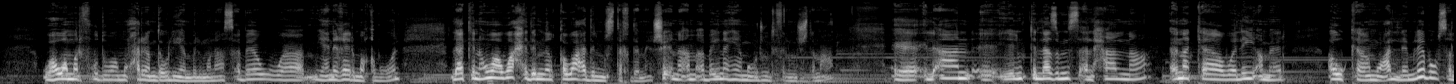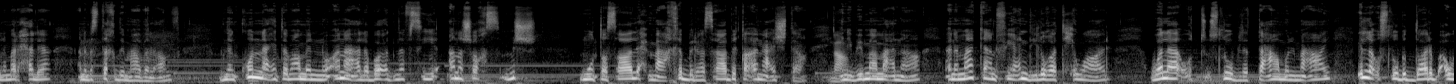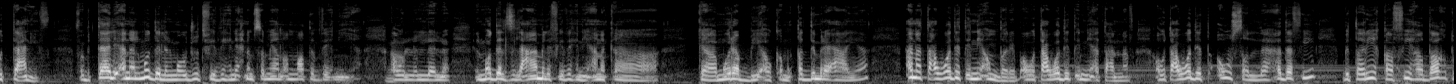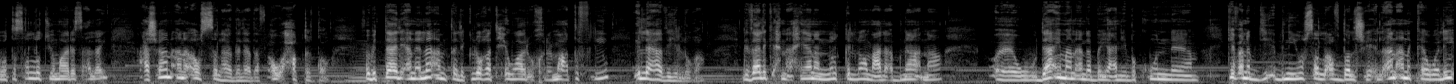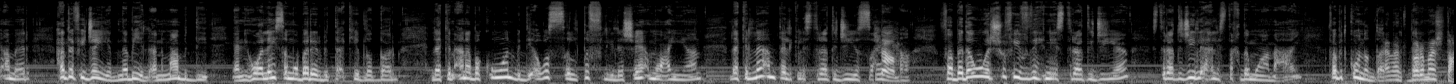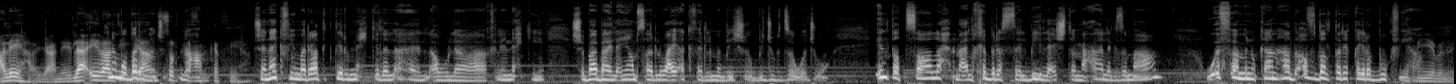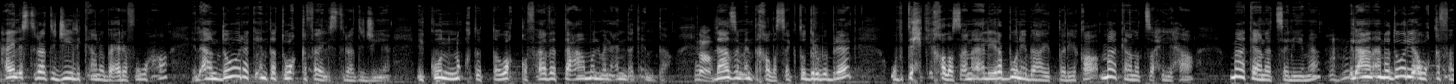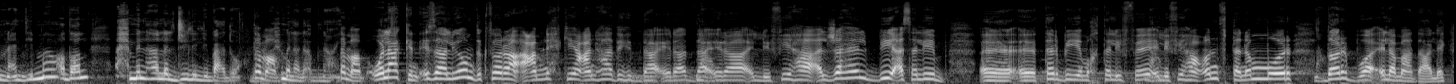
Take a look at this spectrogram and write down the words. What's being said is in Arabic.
وهو مرفوض ومحرم دوليا بالمناسبة ويعني غير مقبول لكن هو واحدة من القواعد المستخدمة شئنا أم أبينا هي موجودة في المجتمع آه، الآن آه، يمكن لازم نسأل حالنا أنا كولي أمر أو كمعلم ليه بوصل لمرحلة أنا بستخدم هذا العنف بدنا نكون نعي تماما أنه أنا على بعد نفسي أنا شخص مش متصالح مع خبرة سابقة أنا عشتها. نعم. يعني بما معناه أنا ما كان في عندي لغة حوار ولا أسلوب للتعامل معي إلا أسلوب الضرب أو التعنيف فبالتالي أنا الموديل الموجود في ذهني إحنا مسميها الأنماط الذهنية أو ال- ال- المودلز العاملة في ذهني. أنا ك كمربي أو كمقدم رعاية أنا تعودت إني أنضرب أو تعودت إني أتعنف أو تعودت أوصل لهدفي بطريقة فيها ضغط وتسلط يمارس علي عشان أنا أوصل هذا الهدف أو أحققه. فبالتالي أنا لا أمتلك لغة حوار أخرى مع طفلي إلا هذه اللغة. لذلك إحنا أحيانا نلقي اللوم على أبنائنا ودائما أنا يعني بكون آه، كيف أنا بدي ابني يوصل لأفضل شيء؟ الآن أنا كولي أمر هدفي جيد نبيل. أنا ما بدي يعني هو ليس مبرر بالتأكيد للضرب لكن أنا بكون بدي أوصل طفلي لشيء معين لكن لا أمتلك الاستراتيجية الصحيحة. نعم. فبدور شو في في ذهني استراتيجية استراتيجية الاهل استخدموها معي فبتكون الضرب بالتالي. تبرمجت عليها يعني لا إراديا مبرمج، صرت نعم. أفكر فيها عشان هيك في مرات كثير بنحكي للأهل أو ل خلينا نحكي شباب هاي الأيام صار الوعي أكثر لما بيجوا بيجوا بتزوجوا أنت تصالح مع الخبرة السلبية اللي عشتها مع أهلك زمان وافهم إنه كان هذا أفضل طريقة يربوك فيها مية بالمية. هاي الاستراتيجية اللي كانوا بيعرفوها الآن دورك أنت توقف هاي الاستراتيجية يكون نقطة توقف هذا التعامل من عندك أنت نعم. لازم أنت خلص هيك تضرب بريك وبتحكي خلص أنا أهلي ربوني بهاي الطريقة ما كانت صحيحة ما كانت سليمة. الآن أنا دوري أوقفها من عندي ما أضل أحملها للجيل اللي بعده تمام. أحملها لأبنائي. تمام. ولكن إذا اليوم دكتورة عم نحكي عن هذه الدائرة الدائرة اللي فيها الجهل بأساليب آه، آه، تربية مختلفة اللي فيها عنف تنمر ضرب وإلى ما ذلك.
